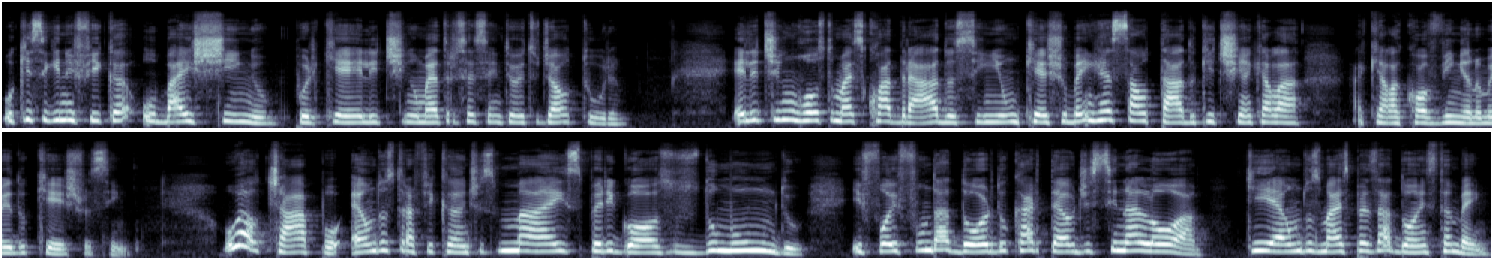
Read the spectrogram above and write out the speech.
o que significa o baixinho, porque ele tinha 1,68m de altura. Ele tinha um rosto mais quadrado, assim, e um queixo bem ressaltado que tinha aquela, aquela covinha no meio do queixo, assim. O El Chapo é um dos traficantes mais perigosos do mundo e foi fundador do cartel de Sinaloa, que é um dos mais pesadões também.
